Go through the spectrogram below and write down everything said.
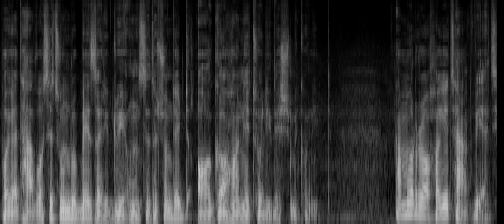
باید حواستون رو بذارید روی اون صدا چون دارید آگاهانه تولیدش می‌کنید. اما راه های تقویتی.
